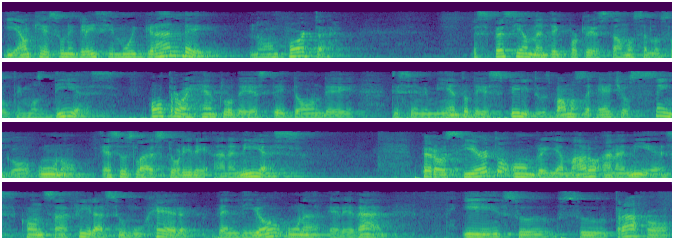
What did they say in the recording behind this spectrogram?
Y aunque es una iglesia muy grande, no importa. Especialmente porque estamos en los últimos días. Otro ejemplo de este don de discernimiento de espíritus. Vamos a Hechos 5, 1. Esa es la historia de Ananías. Pero cierto hombre llamado Ananías, con Zafira, su mujer, vendió una heredad y su, su, trajo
